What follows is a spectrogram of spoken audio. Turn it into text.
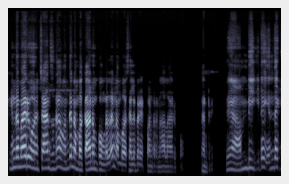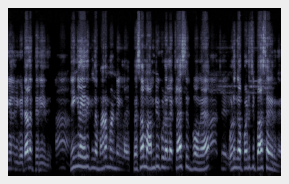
இந்த மாதிரி ஒரு சான்ஸ் தான் வந்து நம்ம காணும் பொங்கல்ல நம்ம செலிப்ரேட் பண்ற நாளா இருக்கும். நன்றி. அம்பி கிட்ட எந்த கேள்வி கேட்டாலும் தெரியுது. நீங்களே இருக்கீங்களா மரம் பண்ணீங்களா பேசாம அம்பி கூட கிளாஸுக்கு போங்க. ஒழுங்கா படிச்சு பாஸ் ஆயிருங்க.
